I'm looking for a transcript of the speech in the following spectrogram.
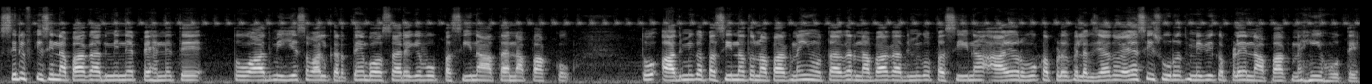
सिर्फ़ किसी नापाक आदमी ने पहने थे तो आदमी ये सवाल करते हैं बहुत सारे कि वो पसीना आता है नापाक को तो आदमी का पसीना तो नापाक नहीं होता। अगर नापाक आदमी को पसीना आए और वो कपड़े पे लग जाए तो ऐसी सूरत में भी कपड़े नापाक नहीं होते।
